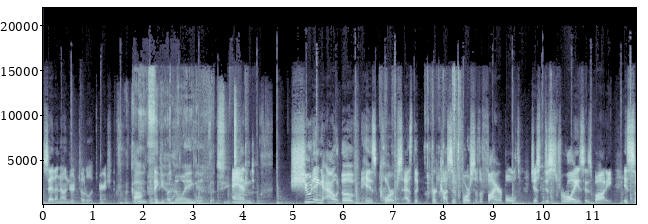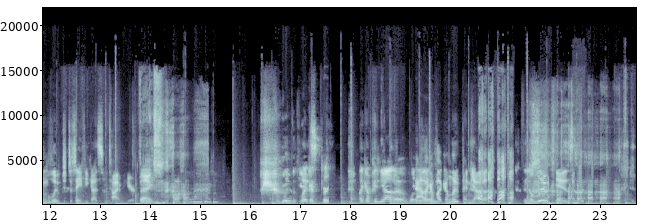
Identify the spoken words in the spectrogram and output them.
700 total experience. Okay, Ah, thank you. Annoying. pull up that and shooting out of his corpse as the percussive force of the firebolt just destroys his body is some loot to save you guys some time here. Thanks. like a like a pinata. What Yeah, like a fucking loot pinata. the loot is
